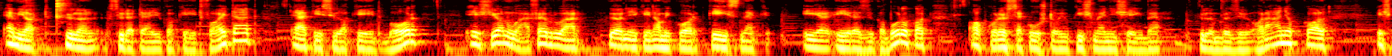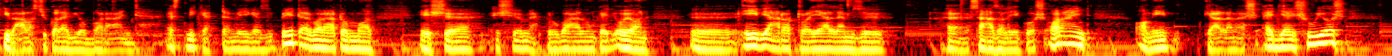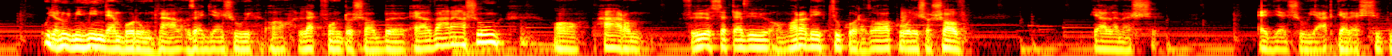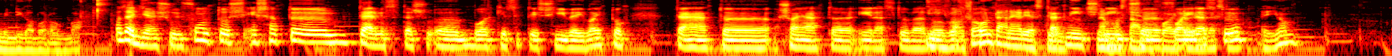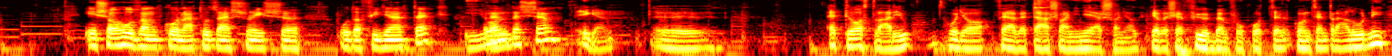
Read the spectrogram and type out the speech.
Emiatt külön szüreteljük a két fajtát, elkészül a két bor, és január-február környékén, amikor késznek ér- érezzük a borokat, akkor összekóstoljuk kis mennyiségbe különböző arányokkal, és kiválasztjuk a legjobb arányt. Ezt mi ketten végezzük Péter barátommal, és, és megpróbálunk egy olyan évjáratra jellemző százalékos arányt, ami kellemes, egyensúlyos, Ugyanúgy, mint minden borunknál az egyensúly a legfontosabb elvárásunk. A három fő összetevő, a maradék cukor, az alkohol és a sav kellemes egyensúlyát keressük mindig a borokba. Az egyensúly fontos, és hát ö, természetes ö, borkészítés hívei vagytok, tehát ö, a saját ö, élesztővel Így van, spontán erjesztő, Tehát nincs, nem nincs faélesztő. Így van. és a hozamkorlátozásra is ö, odafigyeltek Így van. rendesen. Igen. Ö, ettől azt várjuk, hogy a felvett ásványi nyersanyag kevesebb fürtben fog konce- koncentrálódni,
